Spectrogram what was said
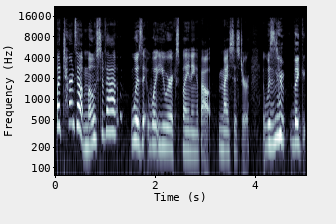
But turns out most of that was what you were explaining about my sister. It was like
